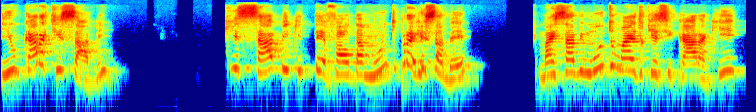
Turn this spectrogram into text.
E o cara que sabe, que sabe que te, falta muito para ele saber, mas sabe muito mais do que esse cara aqui,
